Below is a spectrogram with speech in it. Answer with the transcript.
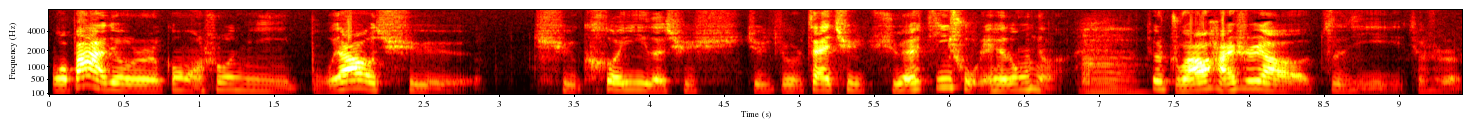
我爸就是跟我说，你不要去去刻意的去就就是再去学基础这些东西了，嗯，就主要还是要自己就是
